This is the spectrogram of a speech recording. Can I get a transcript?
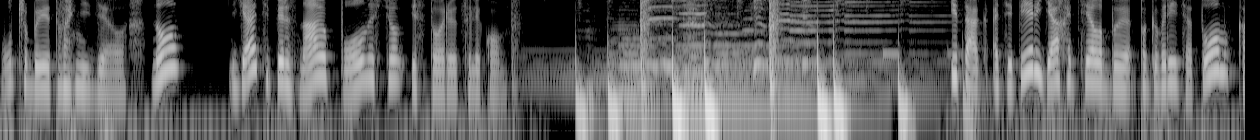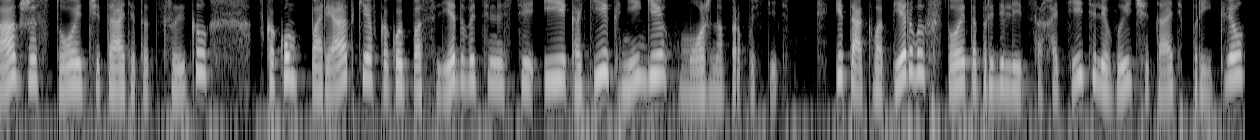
лучше бы этого не делала. Но я теперь знаю полностью историю целиком. Итак, а теперь я хотела бы поговорить о том, как же стоит читать этот цикл, в каком порядке, в какой последовательности и какие книги можно пропустить. Итак, во-первых, стоит определиться, хотите ли вы читать приквел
